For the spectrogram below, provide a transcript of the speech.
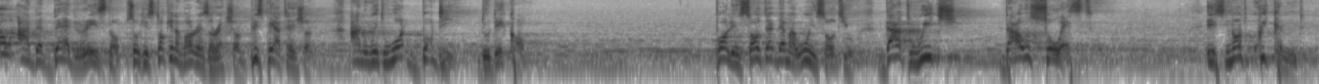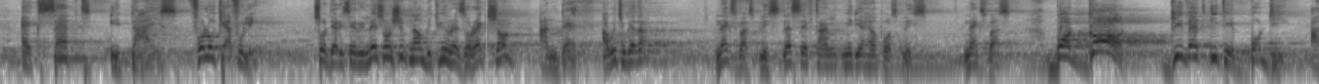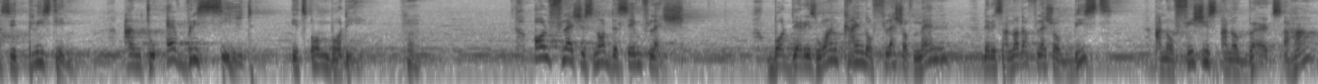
how are the dead raised up? So he's talking about resurrection. Please pay attention. And with what body do they come? Paul insulted them, I will insult you. That which thou sowest is not quickened except it dies. Follow carefully. So there is a relationship now between resurrection and death. Are we together? Next verse, please. Let's save time. Media, help us, please. Next verse. But God giveth it a body as it pleased him, and to every seed its own body. Hmm. All flesh is not the same flesh, but there is one kind of flesh of men, there is another flesh of beasts, and of fishes and of birds. Uh-huh.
